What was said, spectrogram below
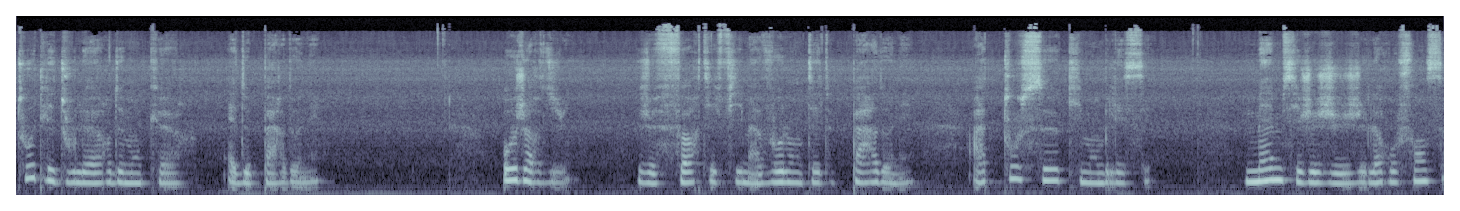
toutes les douleurs de mon cœur est de pardonner. Aujourd'hui, je fortifie ma volonté de pardonner à tous ceux qui m'ont blessé, même si je juge leur offense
